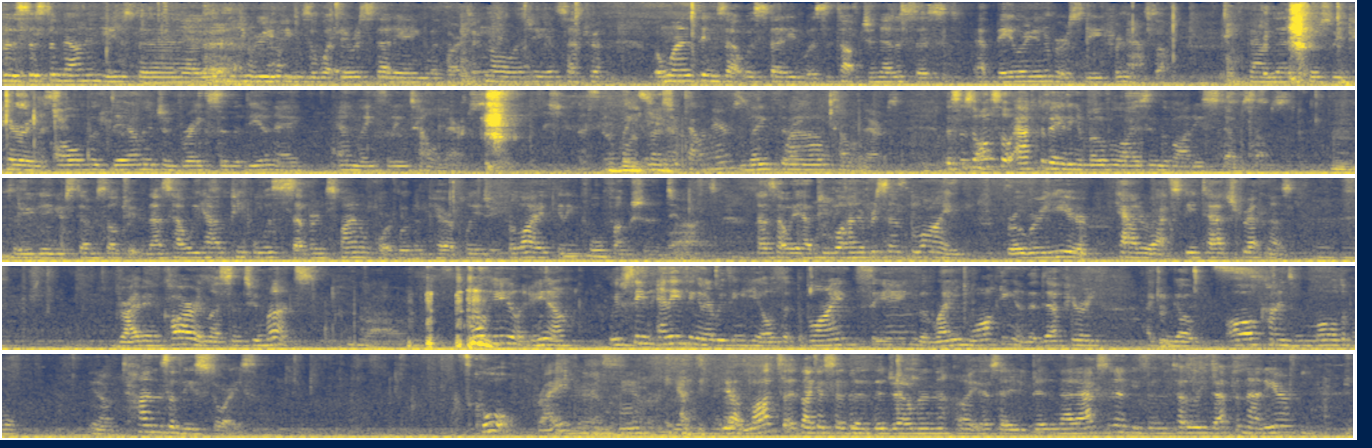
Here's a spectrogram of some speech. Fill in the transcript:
put a system down in Houston, the debriefings of what they were studying with our technology, etc. But one of the things that was studied was the top geneticist at Baylor University for NASA. Found that it was repairing all the damage and breaks in the DNA and lengthening telomeres. Lengthening telomeres? Lengthening telomeres. This is also activating and mobilizing the body's stem cells. So you're getting your stem cell treatment. That's how we have people with severed spinal cord who have been paraplegic for life getting full function in two months. That's how we have people hundred percent blind for over a year, cataracts, detached retinas, mm-hmm. driving a car in less than two months. Mm-hmm. Full healing, you know, we've seen anything and everything healed, but the blind seeing, the lame walking, and the deaf hearing, I can go all kinds of multiple, you know, tons of these stories. Cool, right? Yeah, yeah, lots of, like I said, the, the gentleman, like I said, he's been in that accident, he's been totally deaf in that ear,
